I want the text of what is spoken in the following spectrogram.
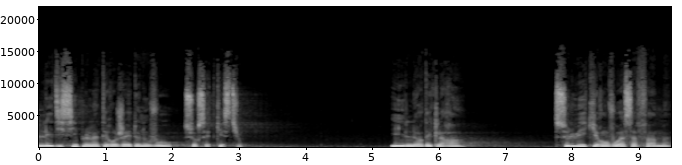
les disciples l'interrogeaient de nouveau sur cette question. Il leur déclara, celui qui renvoie sa femme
